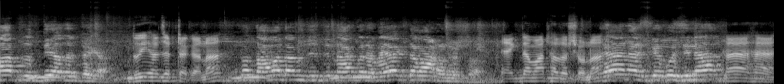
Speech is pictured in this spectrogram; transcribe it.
মাত্র দুই হাজার টাকা। দুই হাজার টাকা না? দামাদাম যদি না করে ভাই একদম আঠারোশো। একদম আঠারোশো না? হ্যাঁ আজকে কইছি না। হ্যাঁ হ্যাঁ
